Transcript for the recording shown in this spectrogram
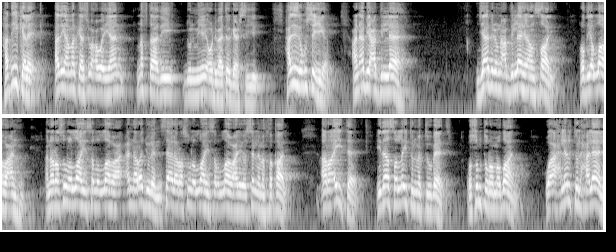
haddii kale adiga markaasi waxa weeyaan naftaadii dulmiyey oo dhibaato gaadhsiiyey xadiidka ku sixiga can abi cabdillaah jaabir bni cabdillaahi alansaari radia allahu canhu ana rasuula allahi sala allahu ana rajula sa'la rasuula allahi sala allahu alayh wasalam faqaal ara'ayta ida sallaytu almaktuubaat wa sumtu ramadaan wa axlaltu alxalaal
